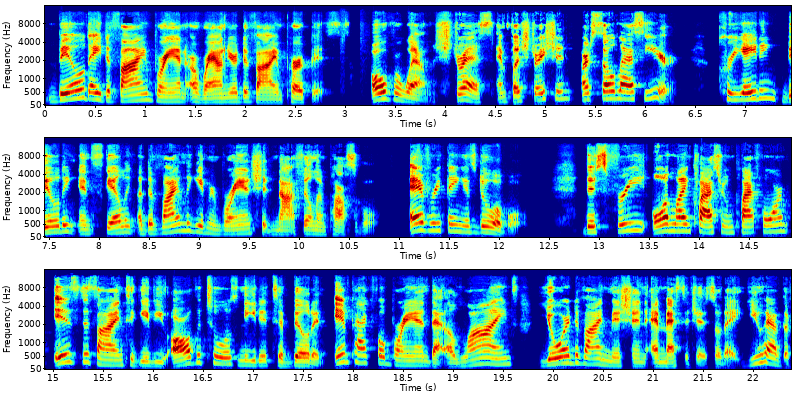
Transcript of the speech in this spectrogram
Build a divine brand around your divine purpose. Overwhelm, stress, and frustration are so last year. Creating, building, and scaling a divinely given brand should not feel impossible. Everything is doable. This free online classroom platform is designed to give you all the tools needed to build an impactful brand that aligns your divine mission and messages so that you have the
